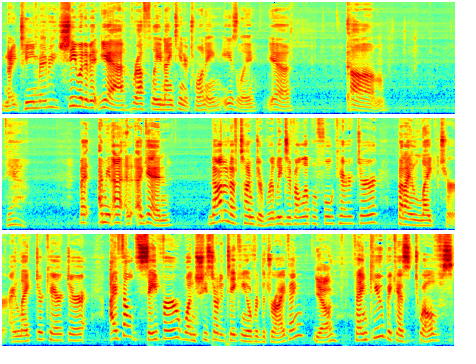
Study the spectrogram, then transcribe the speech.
nineteen maybe? She would have been, yeah, roughly 19 or 20, easily. Yeah. Um, yeah. But, I mean, I, again, not enough time to really develop a full character, but I liked her. I liked her character. I felt safer when she started taking over the driving. Yeah. Thank you, because 12s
